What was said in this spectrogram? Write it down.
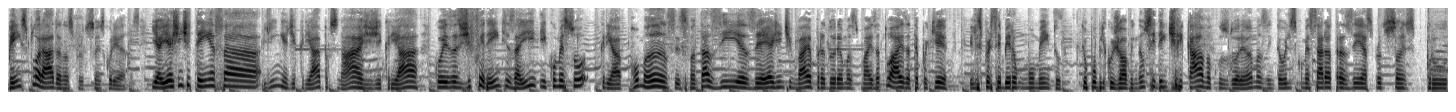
bem explorada nas produções coreanas. E aí a gente tem essa linha de criar personagens, de criar coisas diferentes aí e começou a criar romances, fantasias, e aí a gente vai para doramas mais atuais, até porque eles perceberam um momento que o público jovem não se identificava com os doramas, então eles começaram a trazer as produções pro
